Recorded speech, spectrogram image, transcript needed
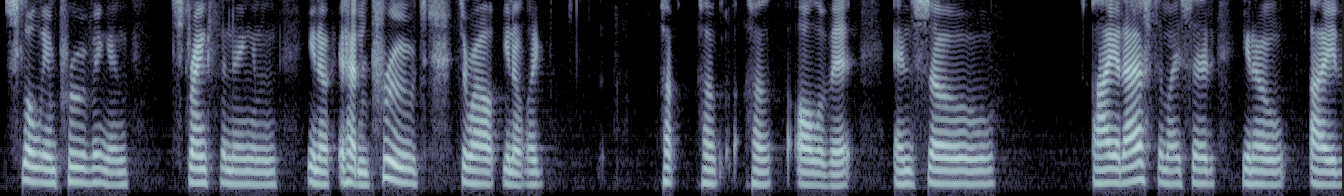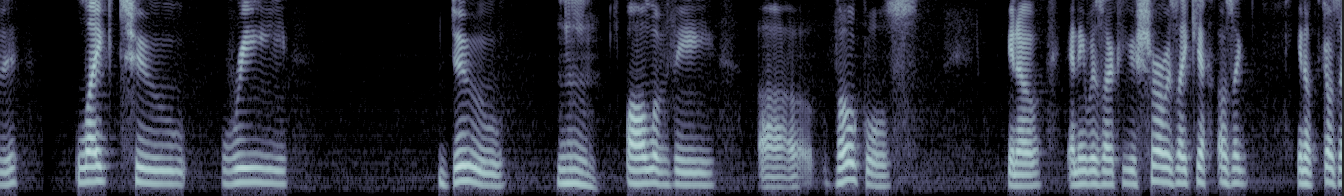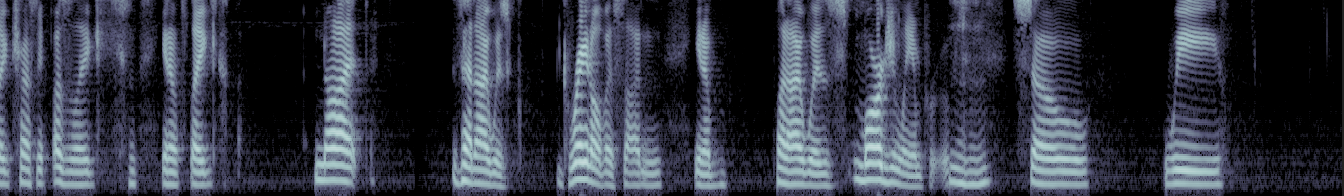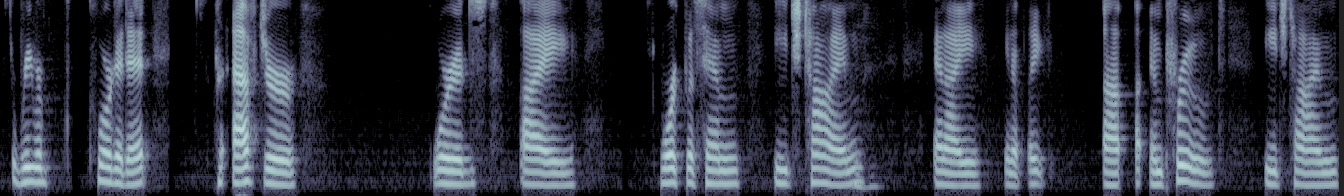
slowly improving and strengthening, and you know, it had improved throughout, you know, like hu- hu- hu- all of it. And so I had asked him, I said, you know, I'd like to redo Mm. all of the uh, vocals, you know. And he was like, "Are you sure?" I was like, "Yeah." I was like, you know, I was like, "Trust me." I was like, you know, like, not that I was great all of a sudden, you know, but I was marginally improved. Mhm. So we re-recorded it. Afterwards, I worked with him each time, Mhm. and I, you know, like uh, improved each time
